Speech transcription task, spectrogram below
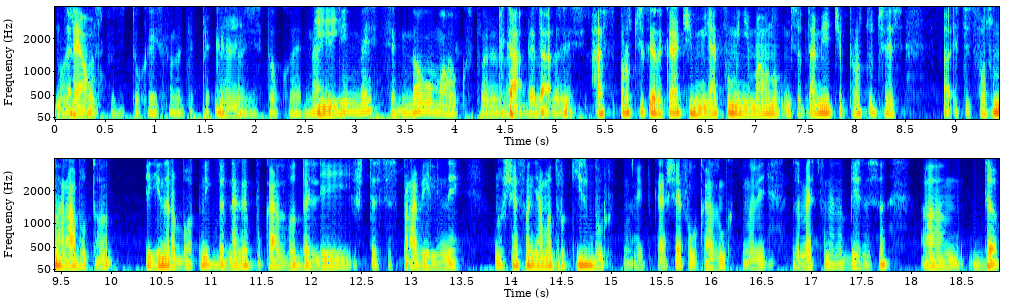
Боже, реално. Господи, тук искам да те прекъсна Нали. жестоко. Една, И- Един месец е много малко, според Така, мен, да, да, разбереш. аз просто исках да кажа, че някакво минимално, мисълта ми е, че просто чрез естеството на работа, един работник веднага показва дали ще се справи или не. Но шефа няма друг избор, нали, така шефа го казвам като нали, заместване на бизнеса, а, да,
